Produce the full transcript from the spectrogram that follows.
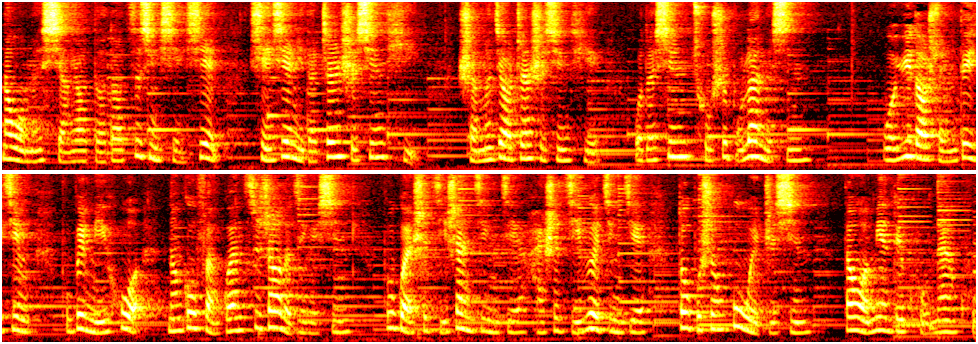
那我们想要得到自信显现，显现你的真实心体。什么叫真实心体？我的心处事不乱的心，我遇到水缘对境不被迷惑，能够反观自照的这个心。不管是极善境界还是极恶境界，都不生怖畏之心。当我面对苦难、苦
